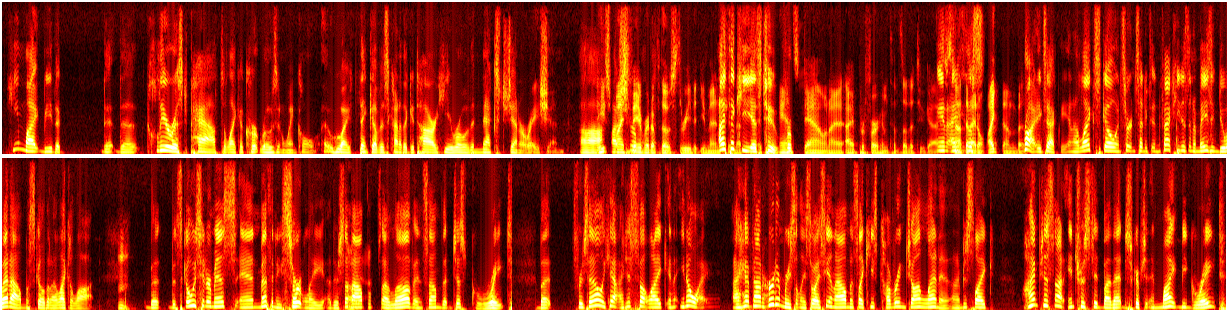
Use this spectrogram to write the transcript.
he might be the, the, the clearest path to like a Kurt Rosenwinkel, who I think of as kind of the guitar hero of the next generation. Uh, he's my sure- favorite of those three that you mentioned. I think he is, too. Hands down, I, I prefer him to those other two guys. And it's I- not that I don't like them, but Right, exactly. And I like Sco in certain settings. In fact, he does an amazing duet album with Sco that I like a lot. Hmm. But but Sco is hit or miss, and Metheny certainly. There's some Oh, yeah. albums I love and some that just great. But Frisell, yeah, I just felt like, and you know, I, I have not heard him recently, so I see an album. It's like he's covering John Lennon, and I'm just like, I'm just not interested by that description. It might be great,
